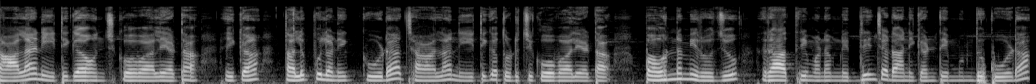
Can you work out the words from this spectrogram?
చాలా నీట్గా ఉంచుకోవాలి అట. ఇక తలుపులని కూడా చాలా నీట్గా తుడుచుకోవాలి అట. పౌర్ణమి రోజు రాత్రి మనం నిద్రించడానికంటే ముందు కూడా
